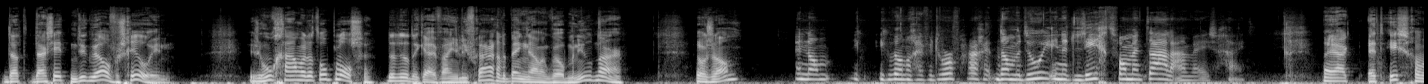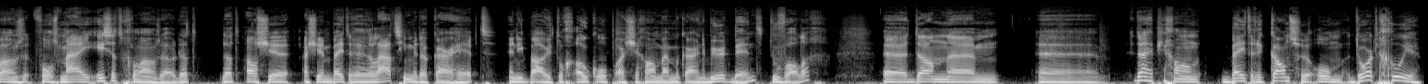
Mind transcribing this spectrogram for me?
Dat, daar zit natuurlijk wel verschil in. Dus hoe gaan we dat oplossen? Dat wilde ik even aan jullie vragen. Daar ben ik namelijk wel benieuwd naar. Rosanne? En dan, ik, ik wil nog even doorvragen. Dan bedoel je in het licht van mentale aanwezigheid? Nou ja, het is gewoon, volgens mij is het gewoon zo dat dat als je, als je een betere relatie met elkaar hebt. en die bouw je toch ook op als je gewoon bij elkaar in de buurt bent, toevallig. Uh, dan, uh, uh, dan heb je gewoon betere kansen om door te groeien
